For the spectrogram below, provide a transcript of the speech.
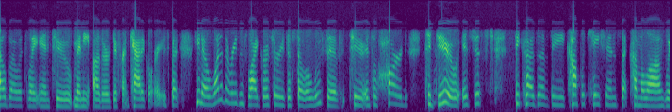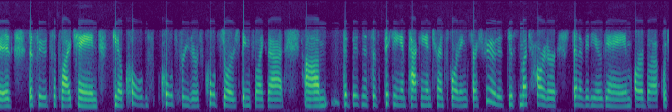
elbow its way into many other different categories. But, you know, one of the reasons why groceries is so elusive to and so hard to do is just because of the complications that come along with the food supply chain, you know, cold cold freezers, cold storage, things like that. Um, the business of picking and packing and transporting fresh food is just much harder than a video game or a book, which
